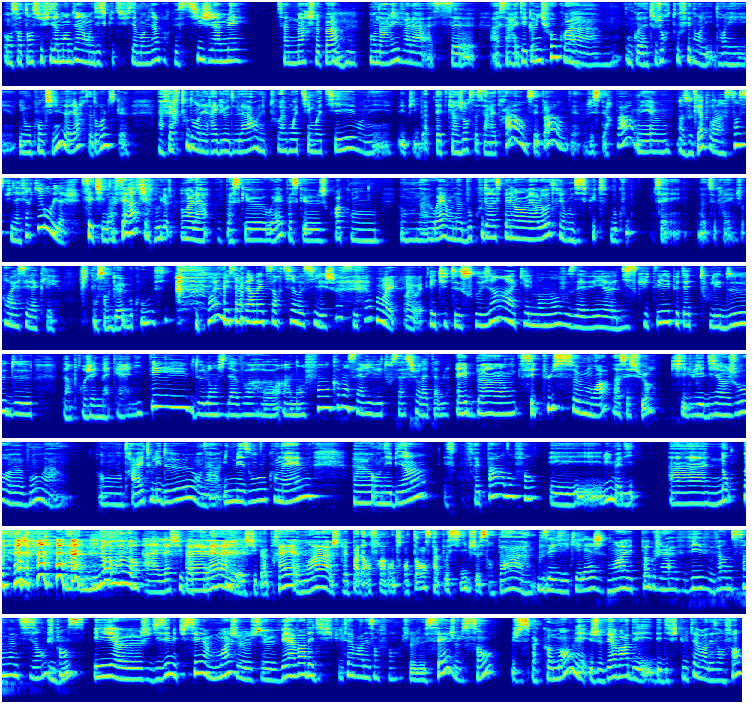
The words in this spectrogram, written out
on s'entend suffisamment bien, on discute suffisamment bien pour que si jamais ça ne marche pas, mhm. on arrive à, à s'arrêter comme il faut. quoi. Donc on a toujours tout fait dans les... Dans les... Et on continue d'ailleurs, c'est drôle, parce que à faire tout dans les règles de l'art, on est tout à moitié-moitié. On est... Et puis bah, peut-être qu'un jour ça s'arrêtera, on ne sait pas, j'espère pas. Mais, euh, En tout cas, pour l'instant, c'est une affaire qui roule. C'est une affaire qui roule, voilà. Parce que, ouais, parce que je crois qu'on on a, ouais, on a beaucoup de respect l'un envers l'autre et on discute beaucoup. C'est notre secret, je crois. Ouais, c'est la clé. On s'engueule beaucoup aussi. ouais, mais ça permet de sortir aussi les choses, c'est top. Ouais, ouais, ouais. Et tu te souviens à quel moment vous avez euh, discuté, peut-être tous les deux, de d'un projet de maternité, de l'envie d'avoir euh, un enfant? Comment c'est arrivé tout ça sur la table? Eh ben, c'est plus moi, ça c'est sûr, qui lui ai dit un jour, euh, bon, bah, on travaille tous les deux, on a une maison qu'on aime, on est bien, est-ce qu'on ferait pas un enfant? Et lui m'a dit, ah non. ah, non, non, non. Ah là, je suis pas Ah, prête. là, euh, je suis pas prêt. Moi, je ferai pas d'enfant avant 30 ans, c'est pas possible, je sens pas. Vous aviez quel âge? Moi, à l'époque, j'avais 25-26 ans, je Mhm. pense. Et euh, je disais, mais tu sais, moi, je, je vais avoir des difficultés à avoir des enfants. Je le sais, je le sens. Je sais pas comment, mais je vais avoir des, des difficultés à avoir des enfants.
